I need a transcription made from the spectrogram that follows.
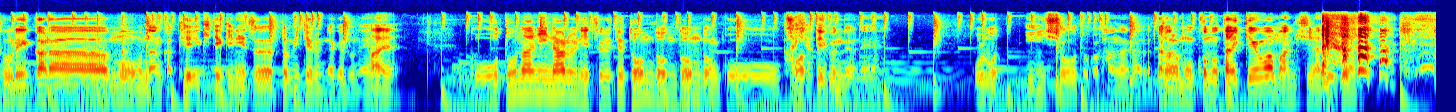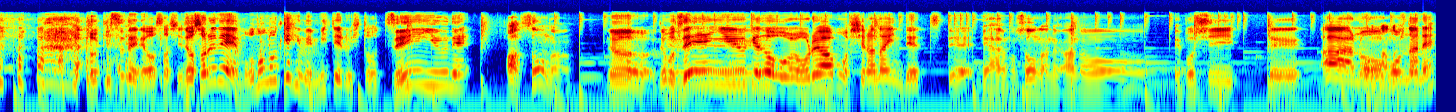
それからもうなんか定期的にずっと見てるんだけどね、はいこう大人になるにつれてどんどんどんどんこう変わっていくんだよね。俺も印象とか考え方。だからもうこの体験は満喫しない。といけない。時すでに遅し。でもそれねもののけ姫見てる人全員言うね。あそうなん？うん。でも全員言うけど、俺俺はもう知らないんでっつって。いやでもそうなのよ。あのー、烏帽子ってあーあの女ね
